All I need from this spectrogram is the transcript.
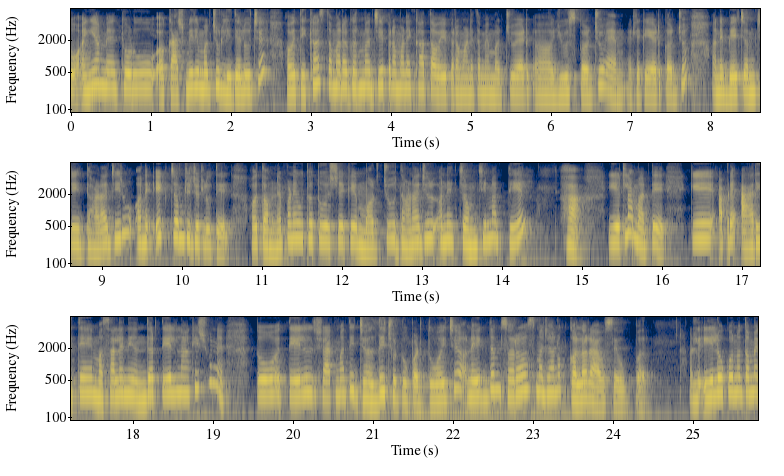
તો અહીંયા મેં થોડું કાશ્મીરી મરચું લીધેલું છે. હવે તીખાસ તમારા ઘરમાં જે પ્રમાણે ખાતા હોય એ પ્રમાણે તમે મરચું એડ યુઝ કરજો એમ. એટલે કે એડ કરજો. અને બે ચમચી ધાણા જીરું અને એક ચમચી જેટલું તેલ. હવે તમને પણ એવું થતું હશે કે મરચું, ધાણા જીરું અને ચમચીમાં તેલ? હા એ એટલા માટે કે આપણે આ રીતે મસાલાની અંદર તેલ નાખીશું ને, તો તેલ શાકમાંથી જલ્દી છૂટું પડતું હોય છે અને એકદમ સરસ મજાનો કલર આવશે ઉપર. એટલે એ લોકોનો તમે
